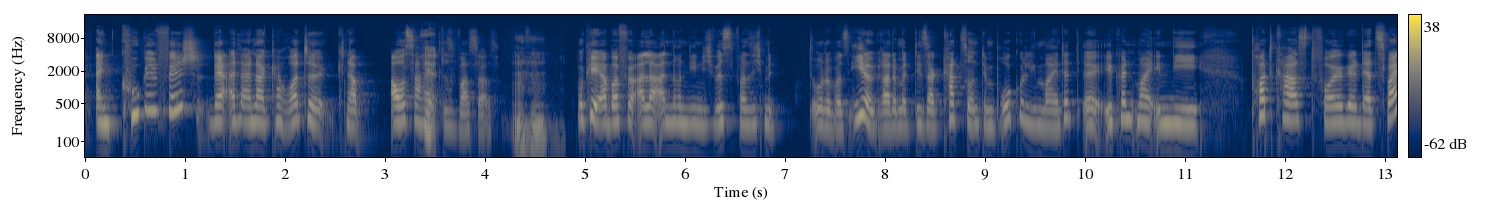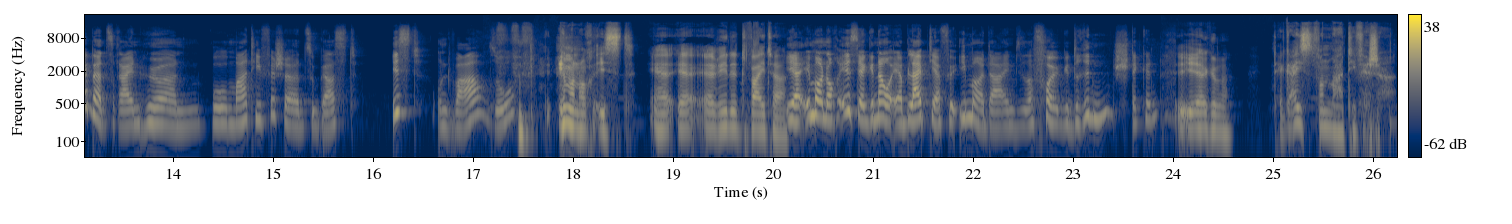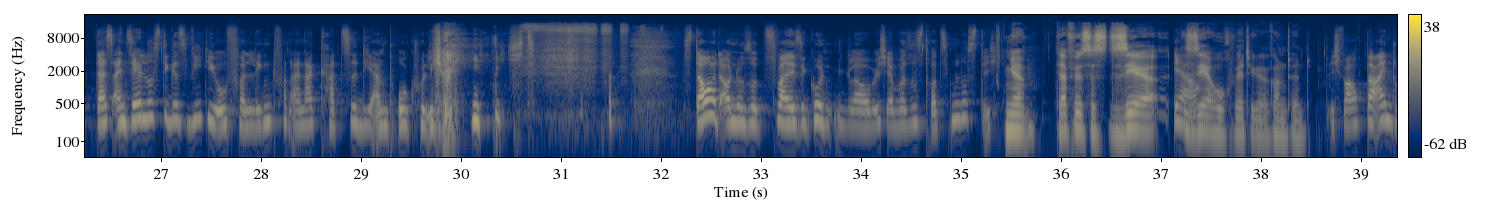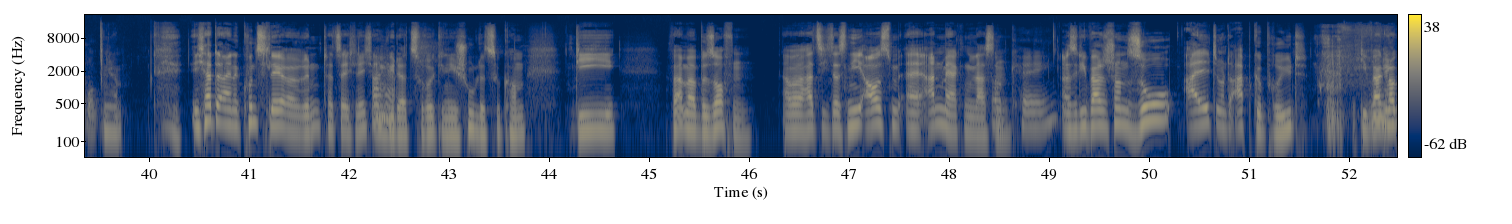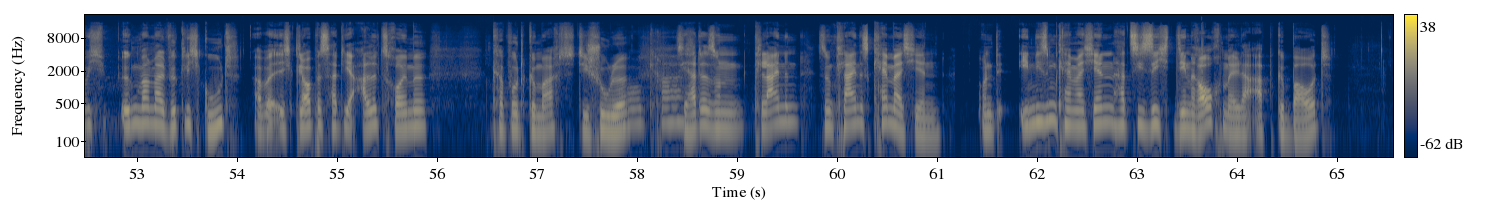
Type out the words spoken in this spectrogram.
Ein Kugelfisch, der an einer Karotte knapp außerhalb ja. des Wassers. Mhm. Okay, aber für alle anderen, die nicht wissen, was ich mit oder was ihr gerade mit dieser Katze und dem Brokkoli meintet, äh, ihr könnt mal in die Podcast-Folge der Zweiberts reinhören, wo Marty Fischer zu Gast ist und war, so. immer noch ist. Er, er, er redet weiter. Ja, immer noch ist, ja genau. Er bleibt ja für immer da in dieser Folge drin stecken. Ja, genau. Der Geist von Marty Fischer. Da ist ein sehr lustiges Video verlinkt von einer Katze, die an Brokkoli riecht. Es dauert auch nur so zwei Sekunden, glaube ich, aber es ist trotzdem lustig. Ja, dafür ist es sehr, ja. sehr hochwertiger Content. Ich war auch beeindruckt. Ja. Ich hatte eine Kunstlehrerin tatsächlich, um ah, ja. wieder zurück in die Schule zu kommen, die war immer besoffen, aber hat sich das nie aus, äh, anmerken lassen. Okay. Also die war schon so alt und abgebrüht. Die war, glaube ich, irgendwann mal wirklich gut, aber ich glaube, es hat ihr alle Träume kaputt gemacht, die Schule. Oh, krass. Sie hatte so einen kleinen, so ein kleines Kämmerchen und in diesem Kämmerchen hat sie sich den Rauchmelder abgebaut.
